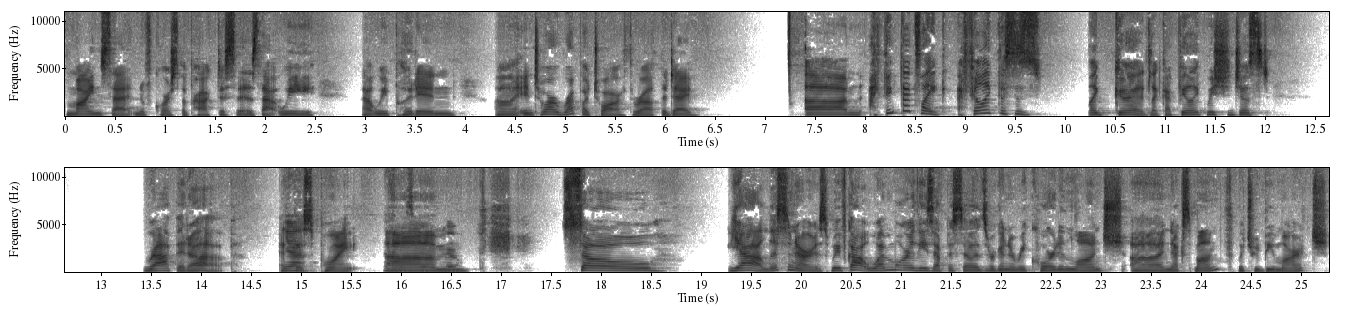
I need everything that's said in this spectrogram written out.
mindset and of course the practices that we, that we put in, uh, into our repertoire throughout the day. Um, I think that's like, I feel like this is like good. Like I feel like we should just wrap it up at yeah. this point. Um, so yeah, listeners, we've got one more of these episodes we're going to record and launch uh, next month, which would be March.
